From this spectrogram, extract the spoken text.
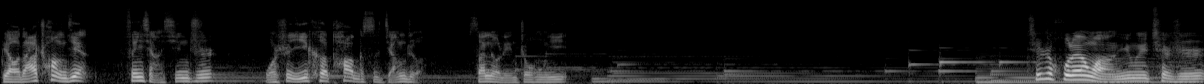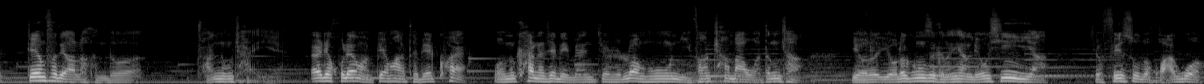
表达创建，分享新知，我是一刻 Talks 讲者三六零周鸿祎。其实互联网因为确实颠覆掉了很多传统产业，而且互联网变化特别快。我们看到这里面就是乱哄哄，你方唱罢我登场，有的有的公司可能像流星一样就飞速的划过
